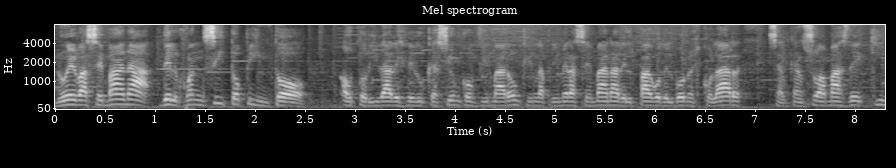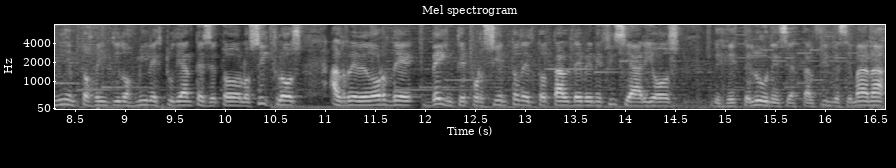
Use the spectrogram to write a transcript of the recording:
Nueva semana del Juancito Pinto. Autoridades de educación confirmaron que en la primera semana del pago del bono escolar se alcanzó a más de 522 mil estudiantes de todos los ciclos, alrededor de 20% del total de beneficiarios. Desde este lunes y hasta el fin de semana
